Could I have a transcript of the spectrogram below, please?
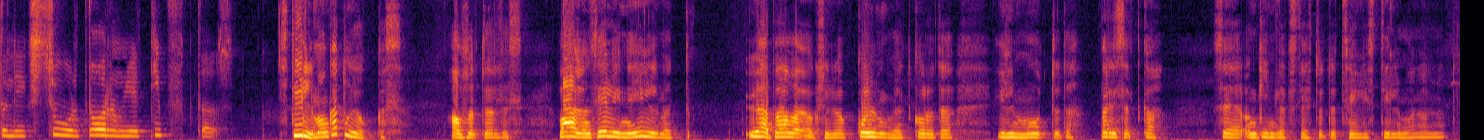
tuli üks suur torm ja tiputas. sest ilm on ka tujukas, ausalt öeldes. vahel on selline ilm, et ühe päeva jooksul jõuab kolmkümmend korda ilm muutuda, päriselt ka. See on kindlaks tehtud, et sellist ilma on olnud.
